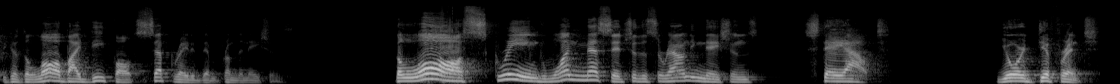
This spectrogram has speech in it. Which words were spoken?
because the law by default separated them from the nations. The law screamed one message to the surrounding nations stay out. You're different.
